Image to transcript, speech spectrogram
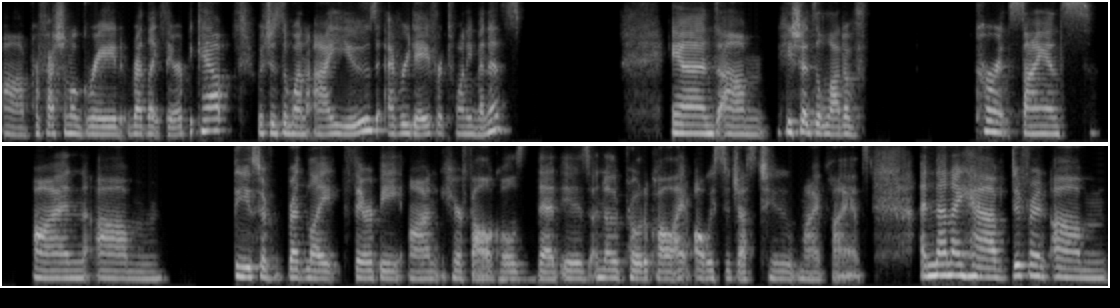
uh, professional grade red light therapy cap which is the one i use every day for 20 minutes. And um, he sheds a lot of current science on um, the use of red light therapy on hair follicles. That is another protocol I always suggest to my clients. And then I have different um,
